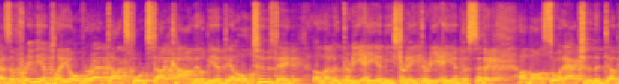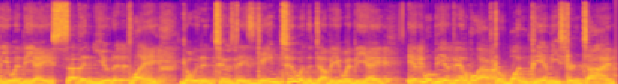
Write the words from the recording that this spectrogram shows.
as a premium play over at DocSports.com. It'll be available Tuesday, 11:30 a.m. Eastern, 8:30 a.m. Pacific. I'm also at action in the WNBA, seven-unit play going in Tuesday's Game Two in the WNBA. It will be available after 1 p.m. Eastern Time.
